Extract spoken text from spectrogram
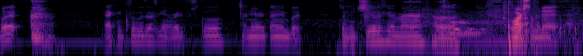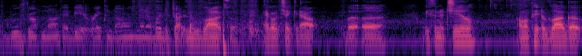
But that concludes us getting ready for school and everything. But finna chill here, man. Uh, watch some of that. Bruce dropping off that bit Ray Condones. You know that boy just dropped a new vlog, so I go check it out. But uh, we finna chill. I'm gonna pick the vlog up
